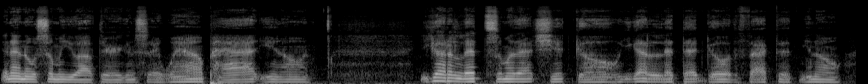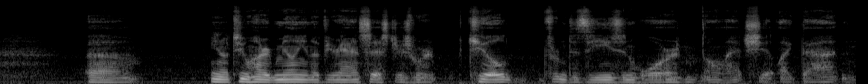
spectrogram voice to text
And I know some of you out there are going to say, well, Pat, you know, you got to let some of that shit go. You got to let that go. The fact that you know, uh, you know, 200 million of your ancestors were killed from disease and war and all that shit like that. And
